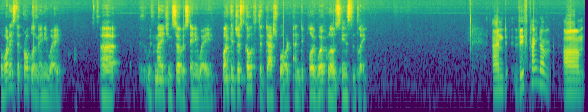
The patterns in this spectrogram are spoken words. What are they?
But what is the problem anyway? Uh, with managing servers anyway, one can just go to the dashboard and deploy workloads instantly. And this kind of um,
